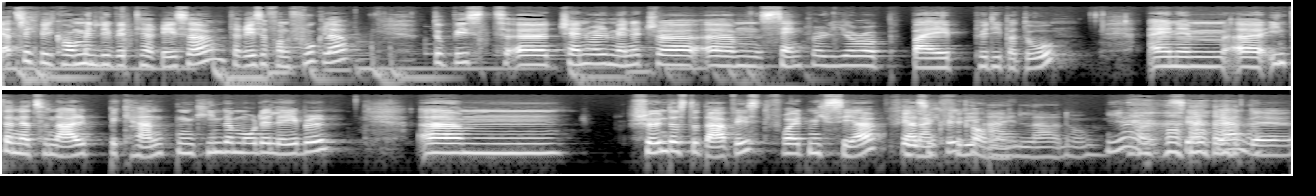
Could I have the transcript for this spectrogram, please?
Herzlich willkommen, liebe Theresa, Theresa von Fugler. Du bist äh, General Manager ähm, Central Europe bei Petit Bardot, einem äh, international bekannten Kindermodelabel. Ähm, Schön, dass du da bist. Freut mich sehr. Vielen Herzlich Dank willkommen. für die Einladung. Ja, sehr gerne.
